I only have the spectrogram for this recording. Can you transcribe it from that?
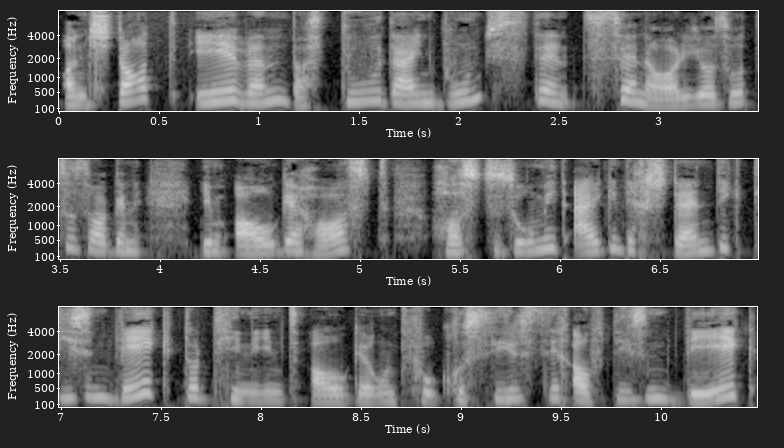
Anstatt eben, dass du dein Wunschszenario sozusagen im Auge hast, hast du somit eigentlich ständig diesen Weg dorthin ins Auge und fokussierst dich auf diesen Weg,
